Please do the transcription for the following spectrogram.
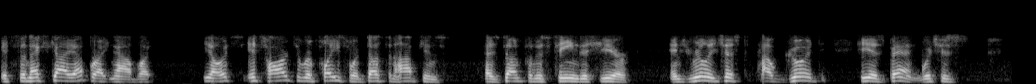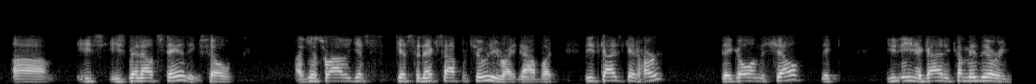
it's the next guy up right now. But you know, it's it's hard to replace what Dustin Hopkins has done for this team this year, and really just how good he has been, which is uh, he's he's been outstanding. So I guess Riley gets gets the next opportunity right now. But these guys get hurt, they go on the shelf. They you need a guy to come in there and,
